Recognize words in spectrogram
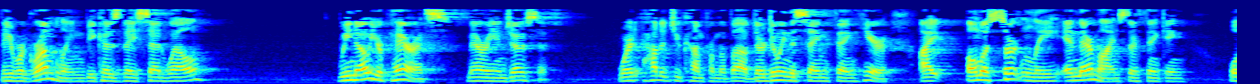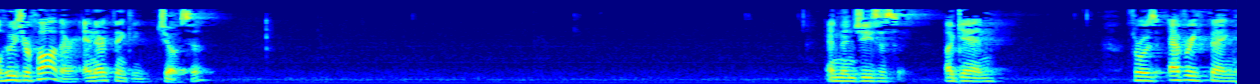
they were grumbling because they said, well, we know your parents, Mary and Joseph. Where, how did you come from above? They're doing the same thing here. I almost certainly, in their minds, they're thinking, well, who's your father? And they're thinking, Joseph. And then Jesus, again, throws everything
